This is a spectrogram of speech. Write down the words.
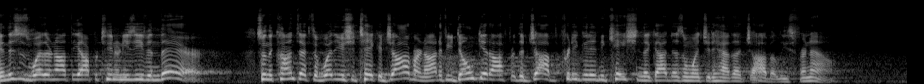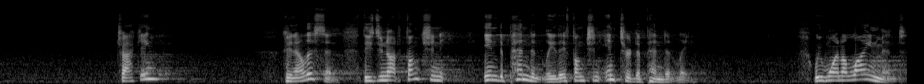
And this is whether or not the opportunity is even there. So, in the context of whether you should take a job or not, if you don't get offered the job, pretty good indication that God doesn't want you to have that job, at least for now. Tracking? Okay, now listen. These do not function independently, they function interdependently. We want alignment.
